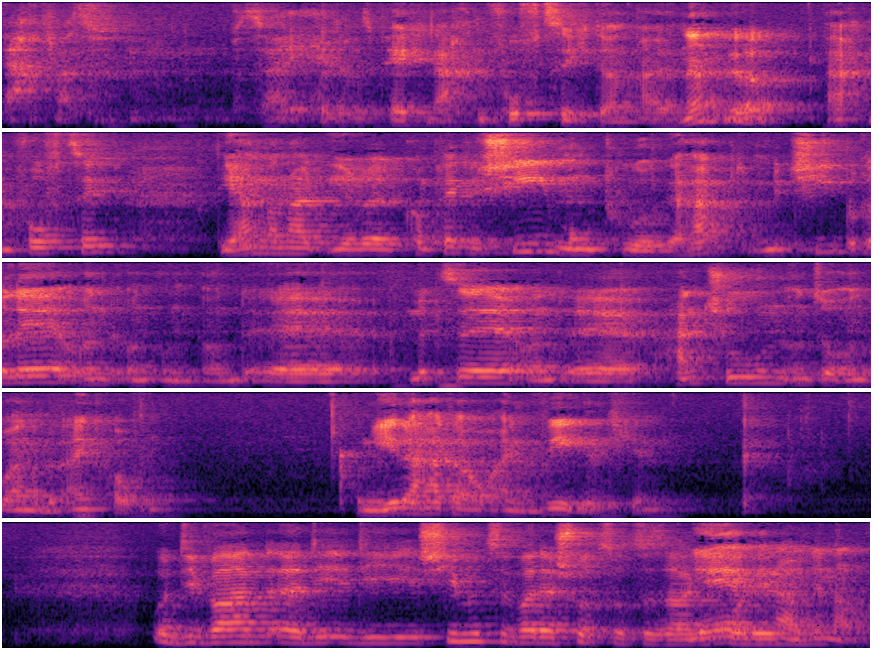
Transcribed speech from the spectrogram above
ach was, was sei älteres Pärchen, 58 dann halt, ne? Ja. 58. Die haben dann halt ihre komplette Skimontur gehabt mit Skibrille und, und, und, und äh, Mütze und äh, Handschuhen und so und waren damit einkaufen. Und jeder hatte auch ein Wägelchen. Und die waren, äh, die, die Skimütze war der Schutz sozusagen. Ja, ja, genau, genau.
